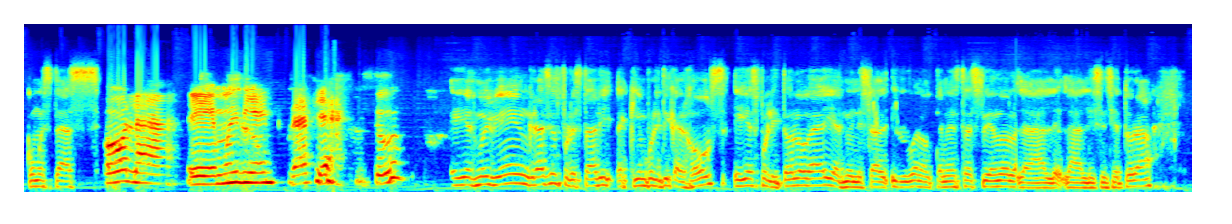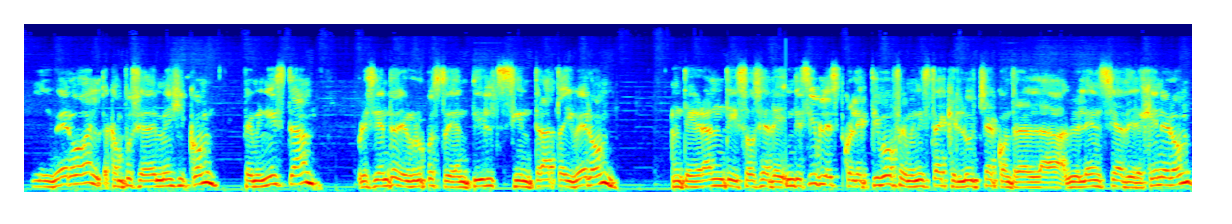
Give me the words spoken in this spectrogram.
¿cómo estás? Hola, eh, muy bien, gracias. ¿Tú? Ella es muy bien, gracias por estar aquí en Political House. Ella es politóloga y administradora, y bueno, también está estudiando la, la licenciatura Ibero, en el Campus Ciudad de México, feminista, presidente del grupo estudiantil Sin Trata Ibero, integrante y socia de Indecibles, colectivo feminista que lucha contra la violencia de género.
